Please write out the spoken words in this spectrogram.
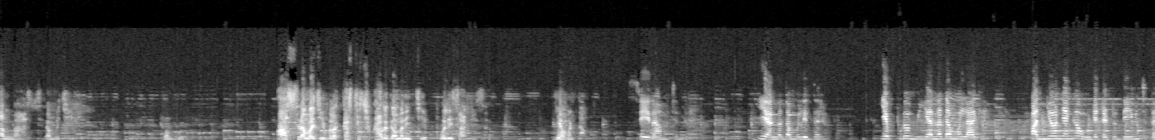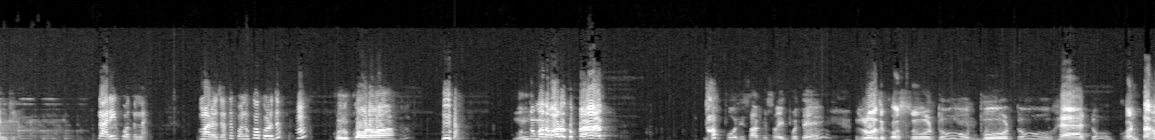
అన్న శ్రమజీవి తమ్ముడు ఆ శ్రమజీవుల కష్ట సుఖాలు గమనించే పోలీస్ ఆఫీసర్. ఏమంటావు? శ్రీరామచంద్ర ఈ అన్నదమ్ములిద్దరు ఎప్పుడూ మీ అన్నదమ్ములాగే అన్యోన్యంగా ఉండేటట్టు దీవించు తండ్రి. సరిగిపోతున్నాయి మరో జత కొనుక్కోకూడదు? ఉం? కొనుక్కోవడమా? హ్మ్. ముందు మన వాడు ఒక పెద్ద పోలీస్ ఆఫీసర్ అయిపోతే రోజుకో సూటు బూటు హ్యాటు కొంటాం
